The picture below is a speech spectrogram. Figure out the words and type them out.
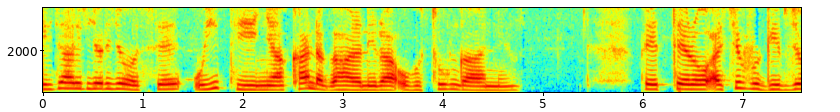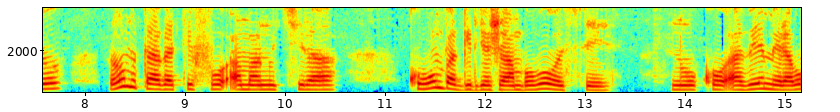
iryo ari ryo ryose uyitinya kandi agaharanira ubutungane. Petero akivuga ibyo, Roho Mutagatifu amanukira ku bumvaga iryo jambo bose, nuko abemera bo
